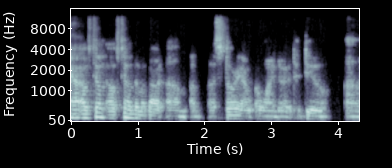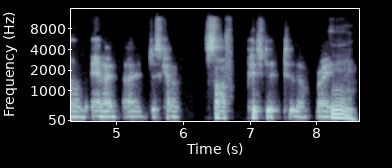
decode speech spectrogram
I, I, was telling I was telling them about um, a, a, story I, I wanted to, to do, um, and I, I just kind of soft pitched it to them. Right? Mm.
